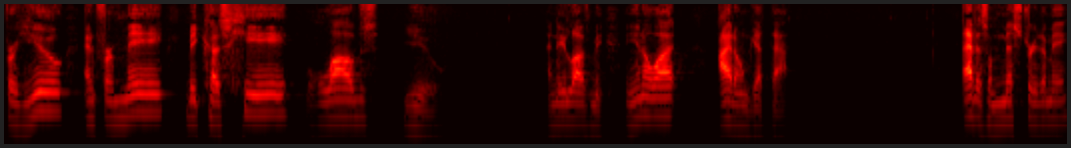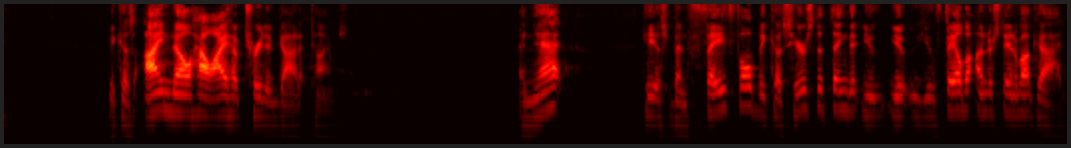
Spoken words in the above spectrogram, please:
for you and for me because He loves you. And He loved me. And you know what? I don't get that. That is a mystery to me because I know how I have treated God at times. And yet, He has been faithful because here's the thing that you, you, you fail to understand about God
